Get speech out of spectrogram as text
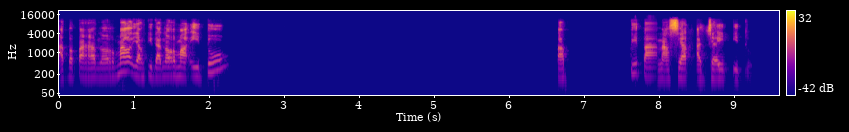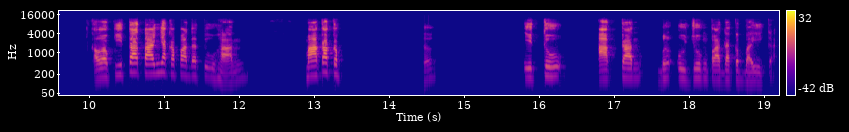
atau paranormal yang tidak normal itu tapi nasihat ajaib itu. Kalau kita tanya kepada Tuhan, maka ke itu akan berujung pada kebaikan.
